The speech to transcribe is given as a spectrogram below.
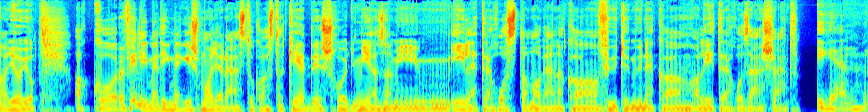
Nagyon jó. Akkor félig meddig meg is magyaráztuk azt a kérdést, hogy mi az, ami életre hozta magának a fűtőműnek a, a létrehozását. Igen,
